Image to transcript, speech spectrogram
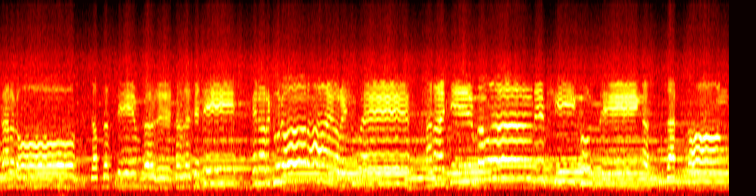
sweet and low. Just a simple little ditty in our good old Irish way, and I'd give the world if she could sing that song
